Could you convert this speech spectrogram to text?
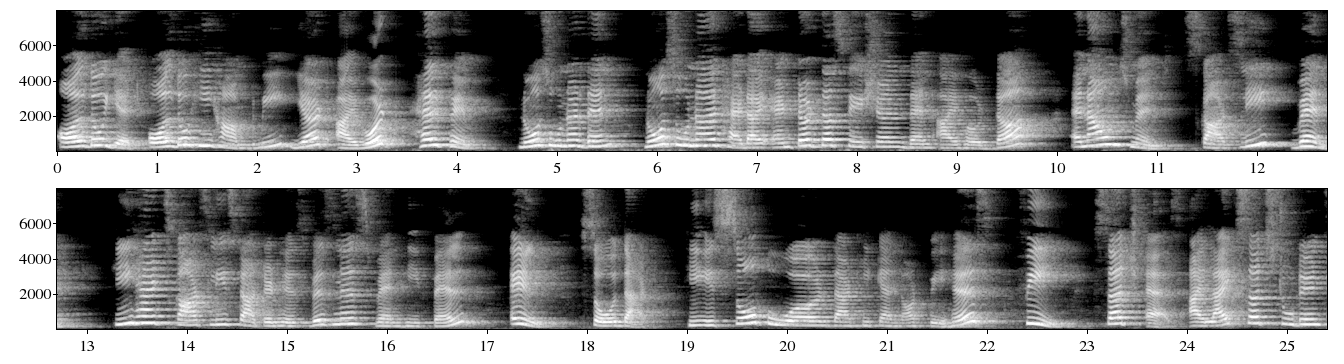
Although yet, although he harmed me, yet I would help him. No sooner than, no sooner had I entered the station than I heard the announcement. Scarcely when he had scarcely started his business when he fell ill, so that he is so poor that he cannot pay his fee, such as I like such students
